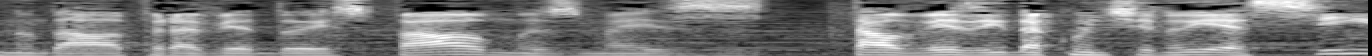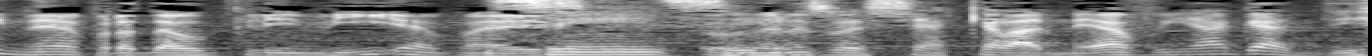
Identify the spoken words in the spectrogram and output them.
Não dava pra ver dois palmos, mas talvez ainda continue assim, né? Pra dar o climinha, mas Sim, pelo sim. menos vai ser aquela névoa em HD.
